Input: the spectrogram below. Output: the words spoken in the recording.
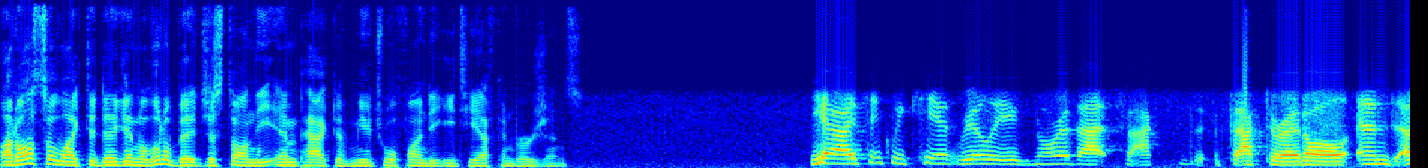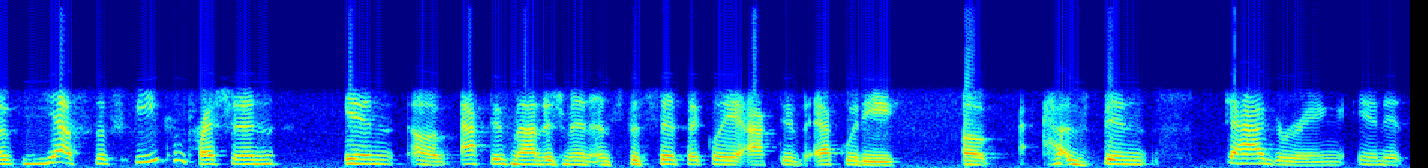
I'd also like to dig in a little bit just on the impact of mutual fund to ETF conversions. Yeah, I think we can't really ignore that fact, factor at all. And uh, yes, the fee compression in uh, active management and specifically active equity uh, has been staggering in its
